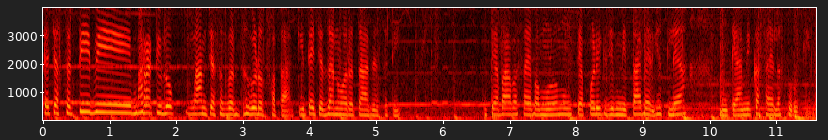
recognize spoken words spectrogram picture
त्याच्यासाठी बी मराठी लोक आमच्या संग झगडत होता की त्याच्या जनावरं चालण्यासाठी त्या बाबासाहेबामुळं मग त्या पडीक जिमनी ताब्यात घेतल्या मग ते आम्ही कसायला सुरू केलं.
